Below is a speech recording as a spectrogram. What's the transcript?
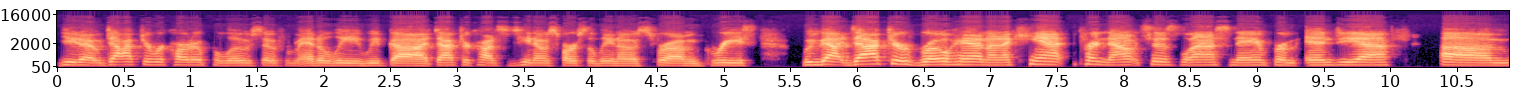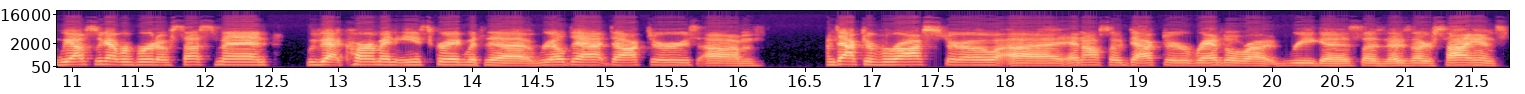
you know, Dr. Riccardo Polosa from Italy. We've got Dr. Konstantinos Farsalinos from Greece. We've got Dr. Rohan, and I can't pronounce his last name from India. Um, we also got Roberto Sussman. We've got Carmen Escrig with the Real Dat Doctors, um, Dr. Verostro, uh, and also Dr. Randall Rodriguez as, as our science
